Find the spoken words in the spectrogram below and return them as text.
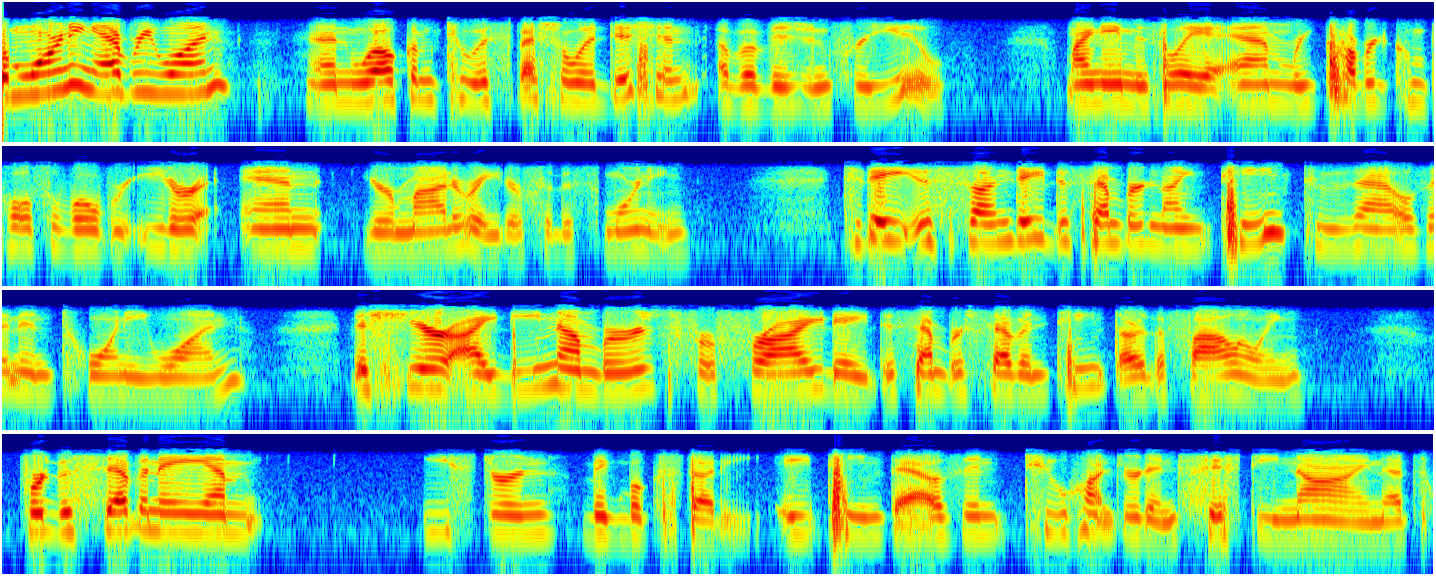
Good morning, everyone, and welcome to a special edition of A Vision for You. My name is Leah M., recovered compulsive overeater, and your moderator for this morning. Today is Sunday, December 19th, 2021. The share ID numbers for Friday, December 17th are the following. For the 7 a.m. Eastern Big Book Study, 18,259. That's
